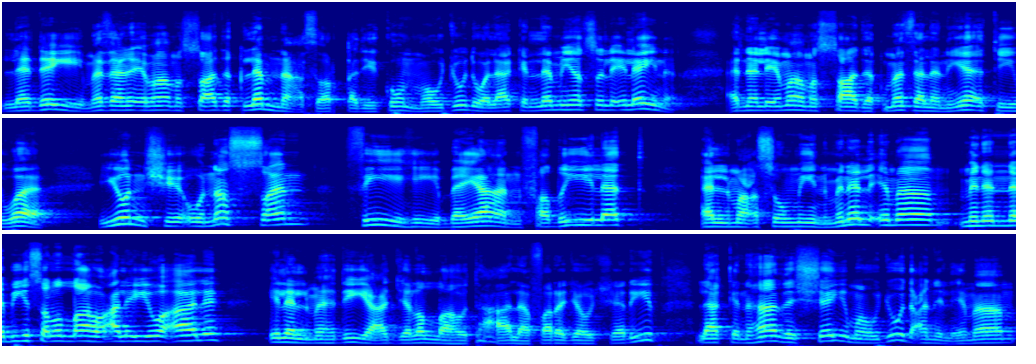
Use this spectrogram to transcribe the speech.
لديه. مثلا الإمام الصادق لم نعثر قد يكون موجود ولكن لم يصل إلينا. أن الإمام الصادق مثلا يأتي وينشئ نصا فيه بيان فضيلة المعصومين من الإمام من النبي صلى الله عليه وآله إلى المهدي. عجل الله تعالى فرجه الشريف. لكن هذا الشيء موجود عن الإمام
